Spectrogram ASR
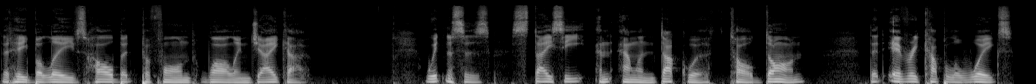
that he believes Holbert performed while in Jaco. Witnesses Stacy and Alan Duckworth told Don that every couple of weeks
